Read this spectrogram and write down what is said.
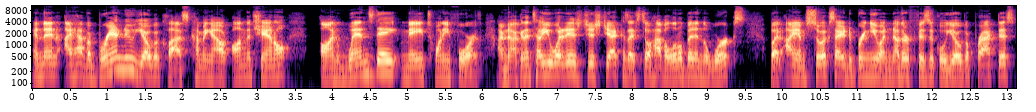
And then I have a brand new yoga class coming out on the channel on Wednesday, May 24th. I'm not going to tell you what it is just yet because I still have a little bit in the works, but I am so excited to bring you another physical yoga practice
